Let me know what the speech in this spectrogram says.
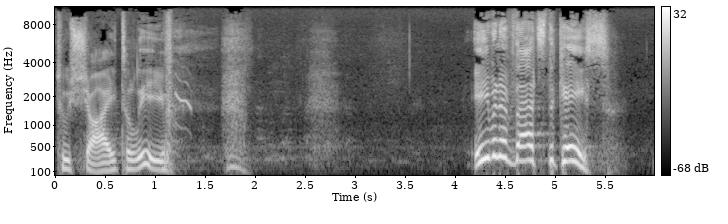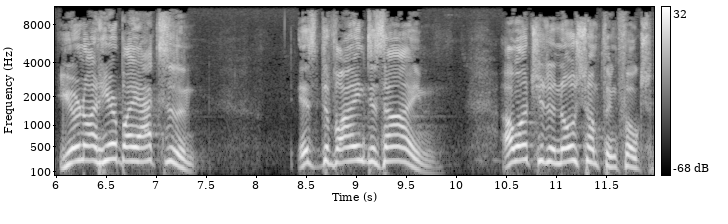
too shy to leave. Even if that's the case, you're not here by accident. It's divine design. I want you to know something, folks.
